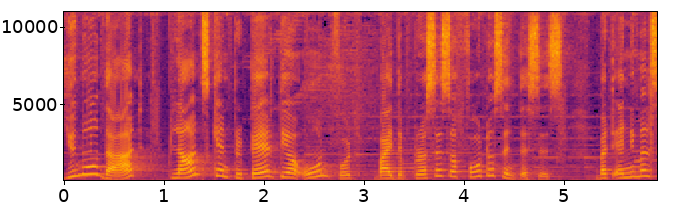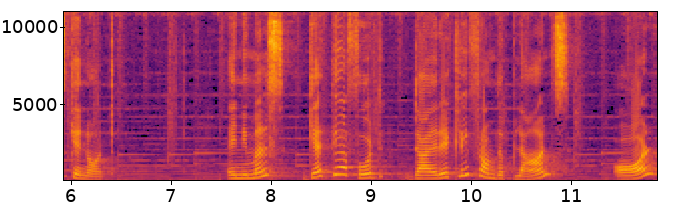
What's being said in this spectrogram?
You know that plants can prepare their own food by the process of photosynthesis, but animals cannot. Animals get their food directly from the plants or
